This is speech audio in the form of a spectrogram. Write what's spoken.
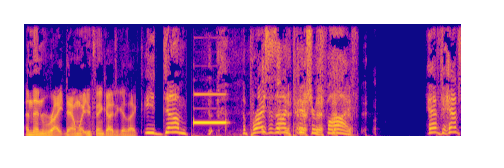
and then write down what you think. I just like, You dumb. The price is on picture five. Have have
